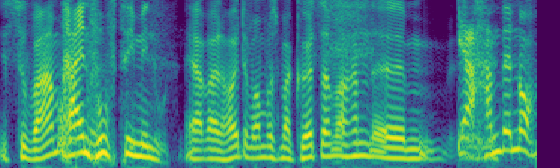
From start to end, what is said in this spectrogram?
Ist zu warm? 53 Minuten. Ja, weil heute wollen wir es mal kürzer machen. Ähm, Ja, haben wir noch,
